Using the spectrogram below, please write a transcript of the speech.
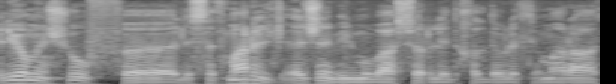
اليوم نشوف الاستثمار الأجنبي المباشر اللي دخل دولة الإمارات.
